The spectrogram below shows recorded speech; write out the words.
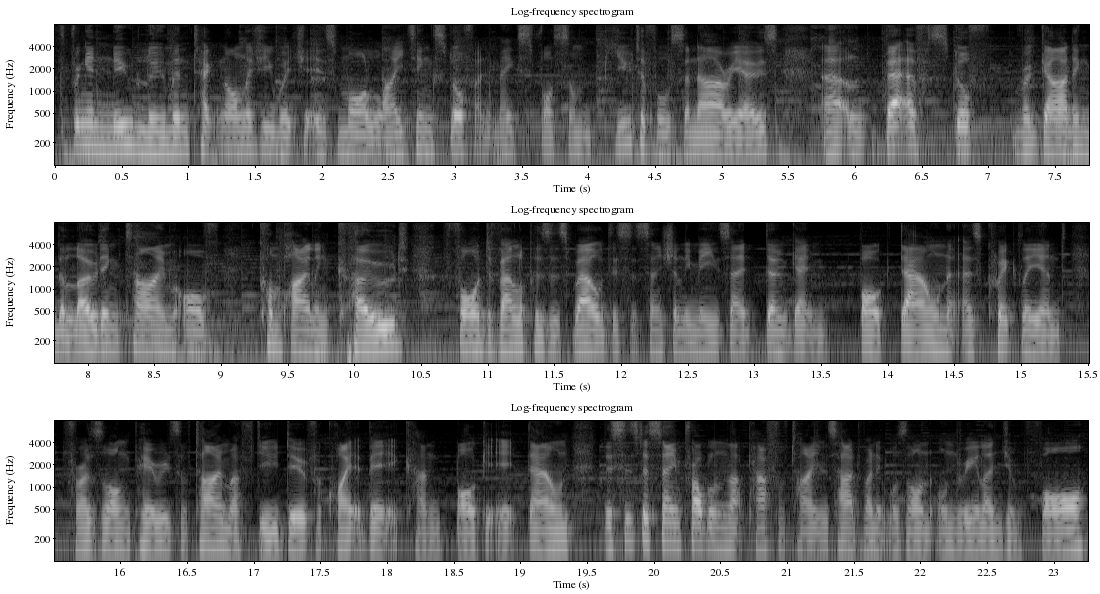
it's bringing new Lumen technology, which is more lighting stuff and it makes for some beautiful scenarios. Uh, better stuff regarding the loading time of compiling code for developers as well. This essentially means they don't get bogged down as quickly and for as long periods of time. After you do it for quite a bit, it can bog it down. This is the same problem that Path of Titans had when it was on Unreal Engine 4,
